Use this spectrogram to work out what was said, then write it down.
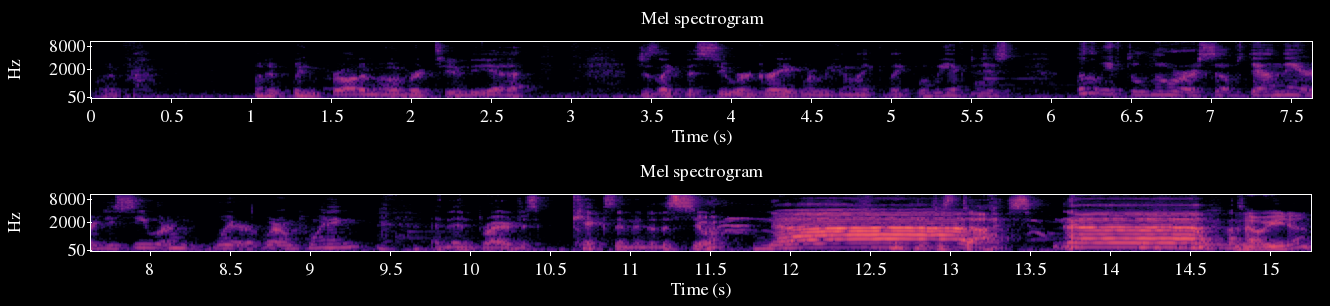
What if, what if we brought him over to the, uh, just like the sewer grate where we can like, like, well, we have to just, well, we have to lower ourselves down there. Do you see where I'm, where, where I'm pointing? And then Briar just kicks him into the sewer. No! He just dies. No! Is that what you're doing?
